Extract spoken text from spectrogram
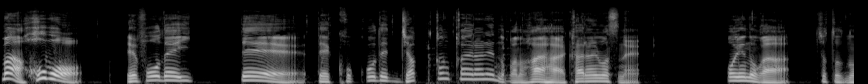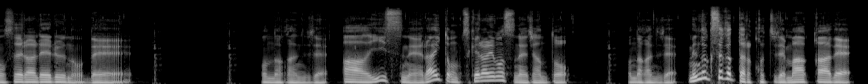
まあ、ほぼデフォでいって、で、ここで若干変えられるのかな？はいはい、変えられますね。こういうのがちょっと載せられるので、こんな感じで。ああ、いいっすね。ライトもつけられますね、ちゃんと。こんな感じで。めんどくさかったらこっちでマーカーで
